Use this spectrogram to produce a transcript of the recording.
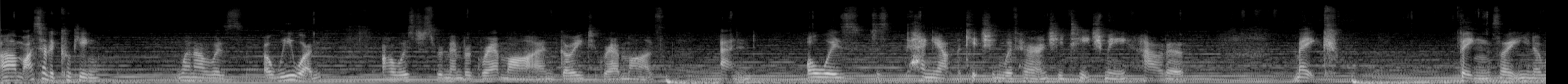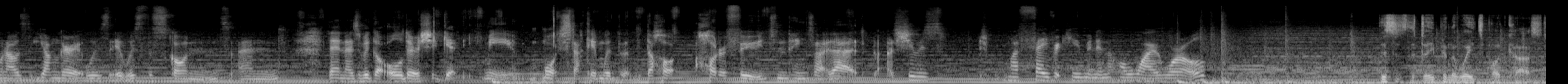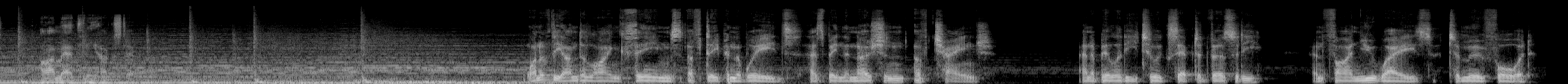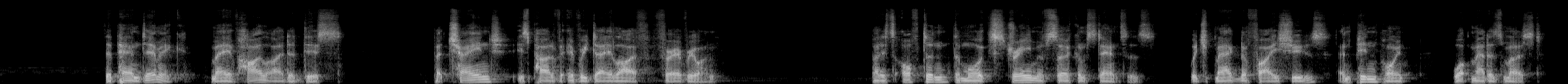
Um, I started cooking when I was a wee one. I always just remember grandma and going to grandma's and always just hanging out in the kitchen with her and she'd teach me how to make things. Like you know when I was younger it was it was the scones and then as we got older she'd get me more stuck in with the, the hot hotter foods and things like that. She was my favorite human in the whole wide world this is the Deep in the Weeds podcast I'm Anthony Huckstep one of the underlying themes of Deep in the Weeds has been the notion of change an ability to accept adversity and find new ways to move forward. The pandemic may have highlighted this, but change is part of everyday life for everyone. But it's often the more extreme of circumstances which magnify issues and pinpoint what matters most.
